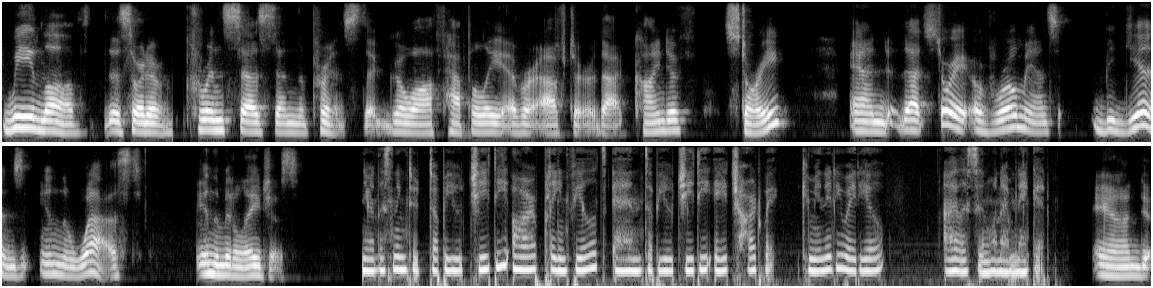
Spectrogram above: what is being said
we love the sort of princess and the prince that go off happily ever after, that kind of story. And that story of romance begins in the West in the Middle Ages. You're listening to WGDR Plainfield and WGDH Hardwick Community Radio. I listen when I'm naked. And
